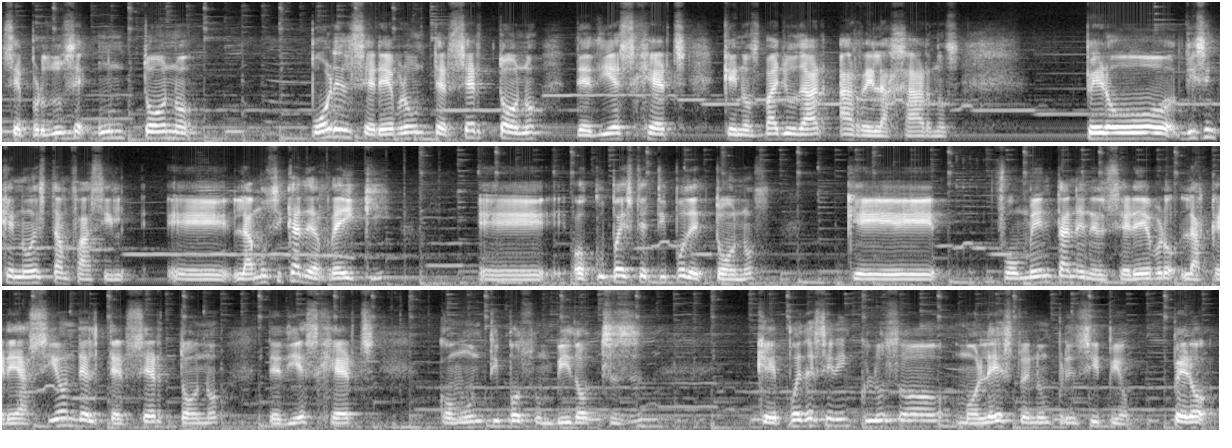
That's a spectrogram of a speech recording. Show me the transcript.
se produce un tono por el cerebro, un tercer tono de 10 Hz que nos va a ayudar a relajarnos. Pero dicen que no es tan fácil. Eh, la música de Reiki eh, ocupa este tipo de tonos que fomentan en el cerebro la creación del tercer tono de 10 Hz como un tipo zumbido que puede ser incluso molesto en un principio, pero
